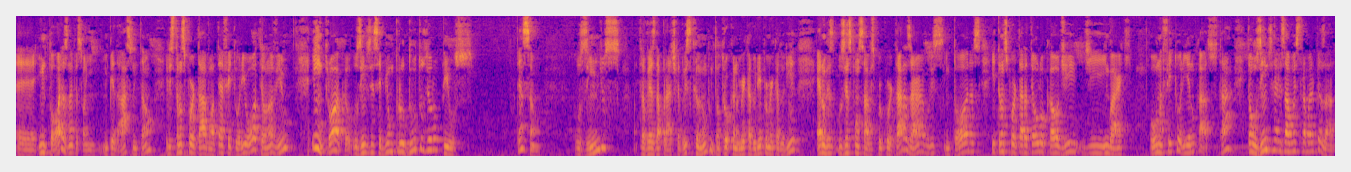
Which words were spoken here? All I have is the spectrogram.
é, em toras, né, pessoal, em, em, pedaços, então, eles transportavam até a feitoria ou até o navio, e em troca, os índios recebiam produtos europeus. Atenção, os índios através da prática do escampo, então trocando mercadoria por mercadoria, eram os responsáveis por cortar as árvores em toras e transportar até o local de, de embarque, ou na feitoria no caso, tá? Então os índios realizavam esse trabalho pesado.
